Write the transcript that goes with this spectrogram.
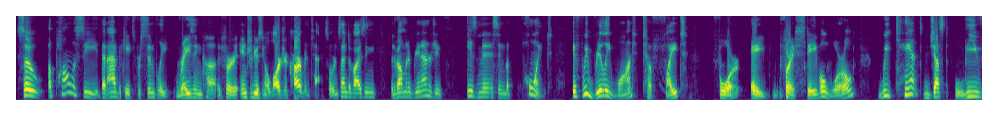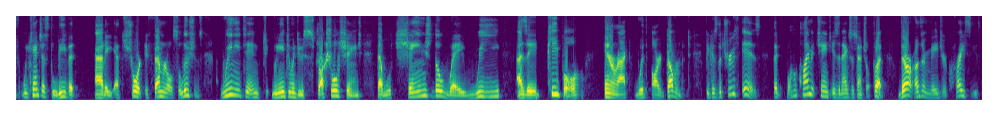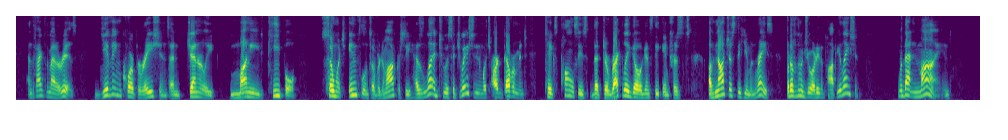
So, a policy that advocates for simply raising, for introducing a larger carbon tax or incentivizing the development of green energy is missing the point. If we really want to fight for a for a stable world, we can't just leave. We can't just leave it at a at short ephemeral solutions. We need to we need to induce structural change that will change the way we as a people interact with our government. Because the truth is that while climate change is an existential threat, there are other major crises. And the fact of the matter is, giving corporations and generally moneyed people so much influence over democracy has led to a situation in which our government takes policies that directly go against the interests of not just the human race, but of the majority of the population. With that in mind,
